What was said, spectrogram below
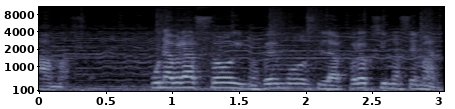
Amazon. Un abrazo y nos vemos la próxima semana.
